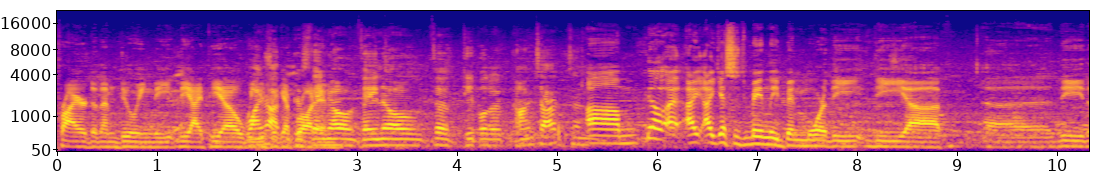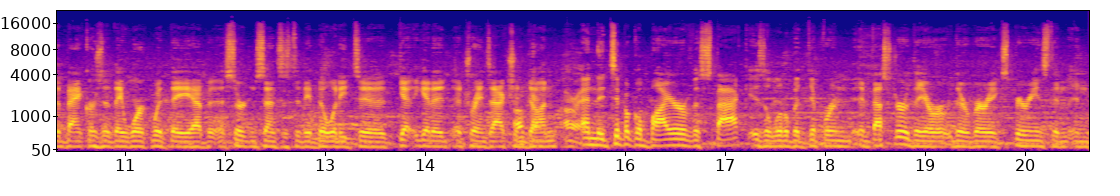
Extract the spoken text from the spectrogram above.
prior to them doing the, the IPO. We Why usually not? get Because brought they in. know they know the people to contact. And, No, I, I- I guess it's mainly been more the the uh, uh, the the bankers that they work with. They have a certain sense as to the ability to get get a, a transaction Okay, done. right. And the typical buyer of a SPAC is a little bit different investor. They are they're very experienced in, in,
